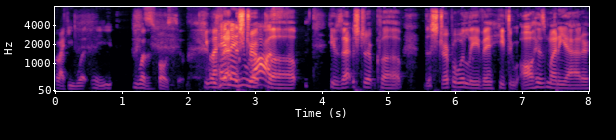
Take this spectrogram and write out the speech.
like he would. he, he wasn't supposed to. He Like, was "Hey, at man, the strip club. He was at the strip club. The stripper was leaving. He threw all his money at her.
